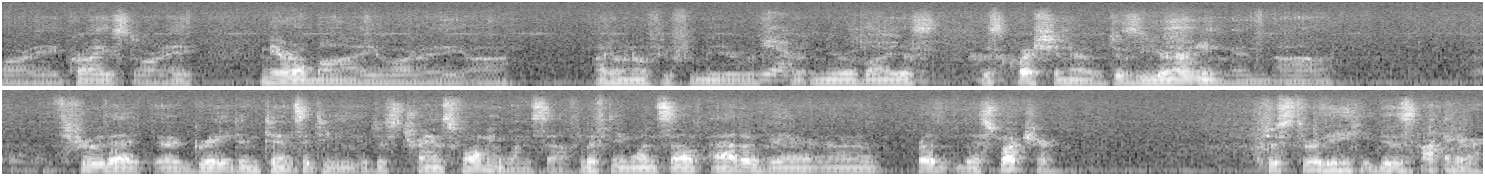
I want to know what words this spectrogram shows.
or a Christ or a Mirabai or a uh, I don't know if you're familiar with Yeah. uh, Mirabai. This, this question of just yearning and uh, through that uh, great intensity, just transforming oneself, lifting oneself out of their uh, present their structure, just through the desire.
